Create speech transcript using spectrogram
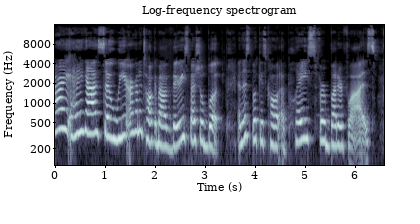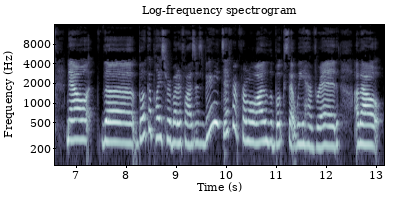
All right, hey guys, so we are going to talk about a very special book, and this book is called A Place for Butterflies. Now, the book A Place for Butterflies is very different from a lot of the books that we have read about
